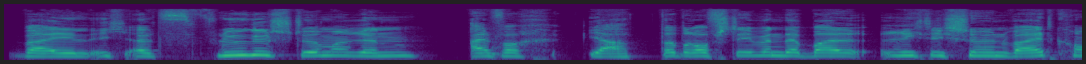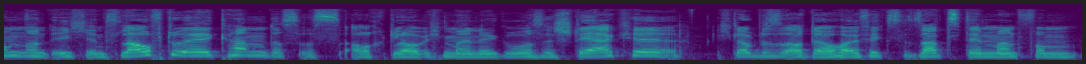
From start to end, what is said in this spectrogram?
weil ich als Flügelstürmerin einfach, ja, darauf stehe, wenn der Ball richtig schön weit kommt und ich ins Laufduell kann. Das ist auch, glaube ich, meine große Stärke. Ich glaube, das ist auch der häufigste Satz, den man vom,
